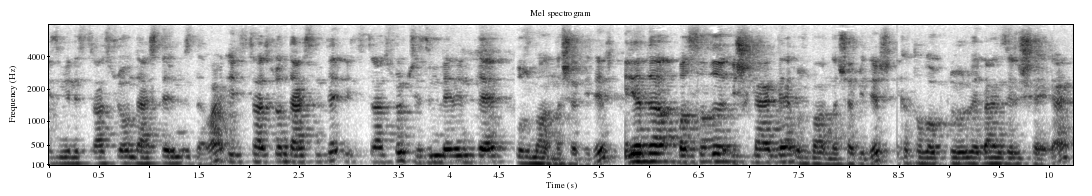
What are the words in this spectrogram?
Bizim illüstrasyon derslerimiz de var. İllüstrasyon dersinde illüstrasyon çizimlerinde uzmanlaşabilir. Ya da basılı işlerde uzmanlaşabilir. Katalogdur ve benzeri şeyler.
